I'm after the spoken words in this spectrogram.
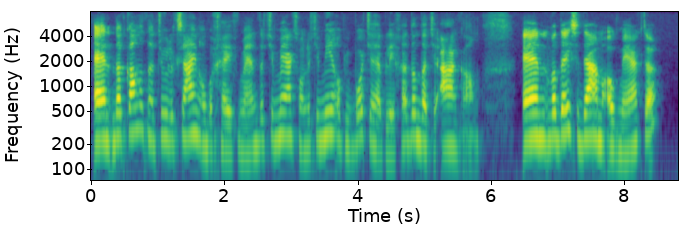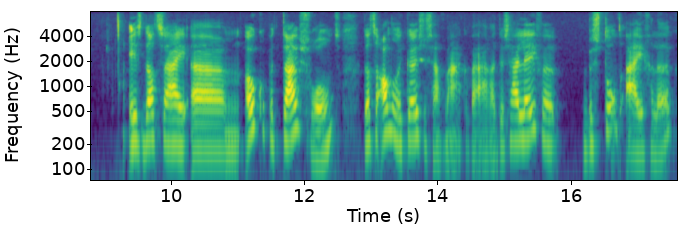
En dan kan het natuurlijk zijn op een gegeven moment dat je merkt gewoon dat je meer op je bordje hebt liggen dan dat je aan kan. En wat deze dame ook merkte, is dat zij um, ook op het thuisfront, dat ze andere keuzes aan het maken waren. Dus haar leven bestond eigenlijk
